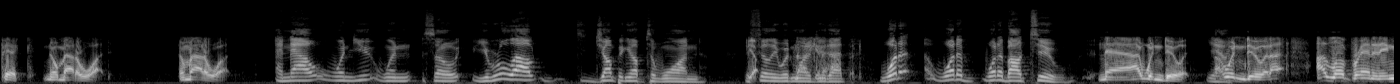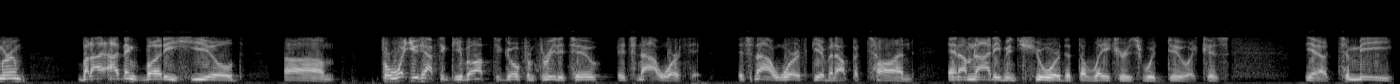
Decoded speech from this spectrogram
pick, no matter what, no matter what. And now, when you when so you rule out jumping up to one, the yep, Philly wouldn't want to do that. Happen. What what what about two? Nah, I wouldn't do it. Yeah. I wouldn't do it. I I love Brandon Ingram, but I, I think Buddy Hield um, for what you'd have to give up to go from three to two, it's not worth it. It's not worth giving up a ton, and I'm not even sure that the Lakers would do it because, you know, to me,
